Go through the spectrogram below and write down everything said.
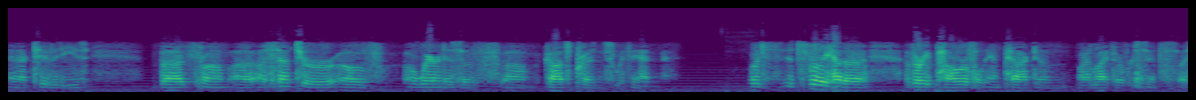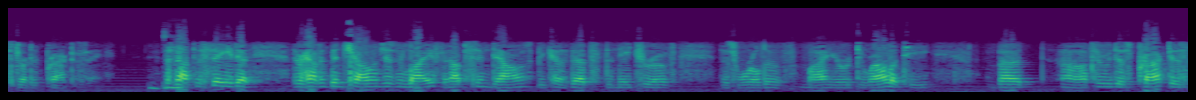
and activities, but from a, a center of awareness of um, God's presence within. So it's, it's really had a, a very powerful impact on my life ever since I started practicing. That's not to say that there haven't been challenges in life and ups and downs, because that's the nature of this world of Maya duality. But uh, through this practice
